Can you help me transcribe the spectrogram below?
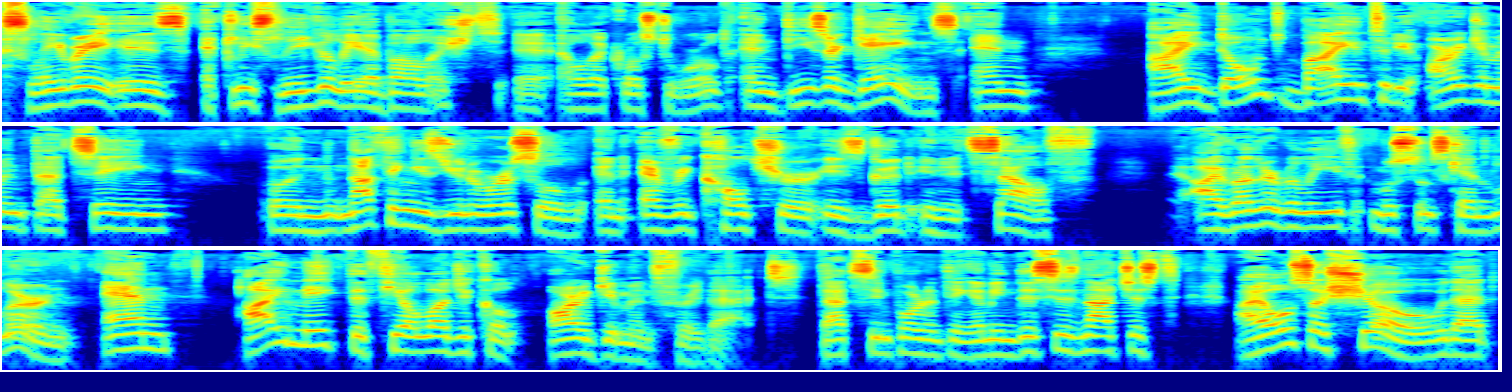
slavery is at least legally abolished uh, all across the world. And these are gains. And I don't buy into the argument that saying oh, nothing is universal and every culture is good in itself. I rather believe Muslims can learn. And I make the theological argument for that. That's the important thing. I mean, this is not just, I also show that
